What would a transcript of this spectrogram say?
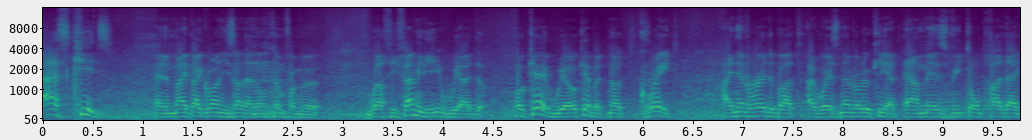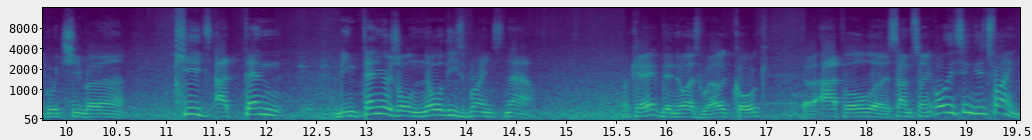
As kids, and my background is not, I don't come from a wealthy family, we had, okay, we are okay, but not great. I never heard about, I was never looking at Hermes, Vuitton, Prada, Gucci, blah. Kids at 10, being 10 years old know these brands now. Okay, they know as well Coke, uh, Apple, uh, Samsung, all these things. It's fine.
